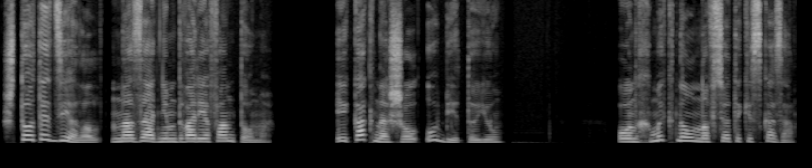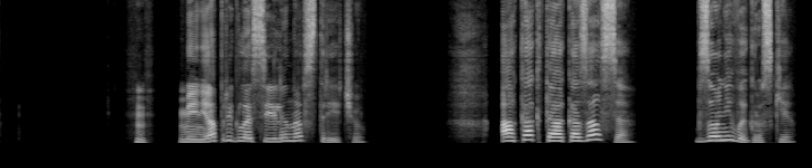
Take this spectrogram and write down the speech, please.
«Что ты делал на заднем дворе фантома? И как нашел убитую?» Он хмыкнул, но все таки сказал. Меня пригласили на встречу. А как ты оказался в зоне выгрузки?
